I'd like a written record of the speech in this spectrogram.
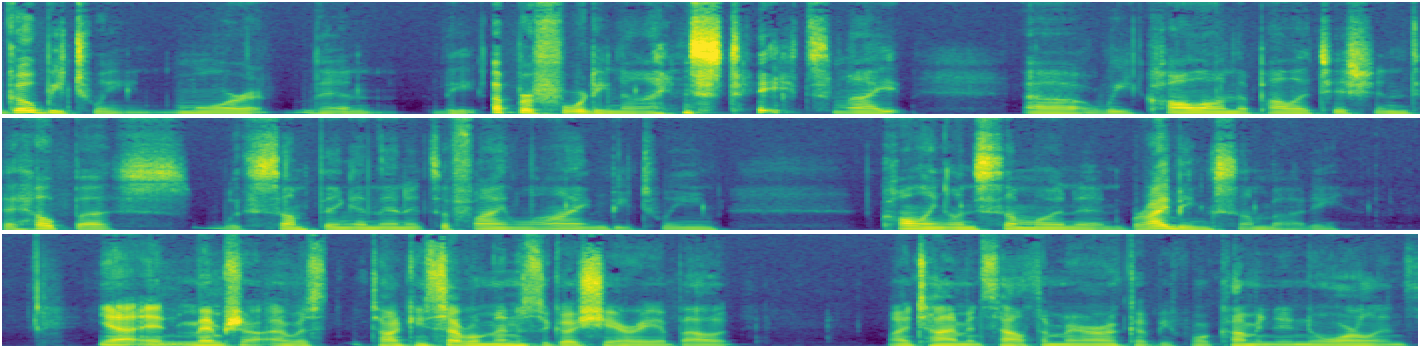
go-between more than the upper 49 states might. Uh, we call on the politician to help us with something, and then it's a fine line between calling on someone and bribing somebody. Yeah, and remember I was talking several minutes ago, Sherry, about my time in South America before coming to New Orleans,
